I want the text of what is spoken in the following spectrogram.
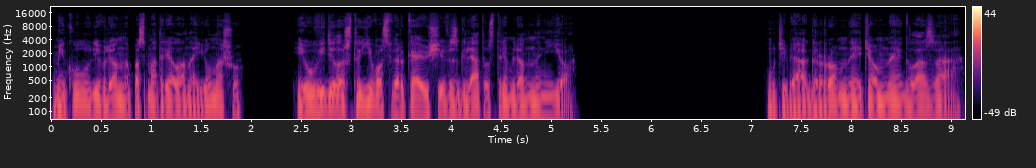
Микул удивленно посмотрела на юношу и увидела, что его сверкающий взгляд устремлен на нее. У тебя огромные темные глаза.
